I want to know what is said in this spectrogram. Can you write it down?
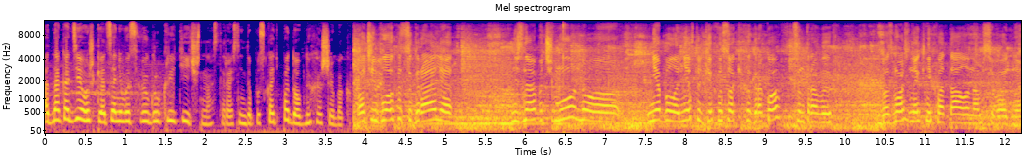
Однако девушки оценивают свою игру критично, стараясь не допускать подобных ошибок. Очень плохо сыграли. Не знаю почему, но не было нескольких высоких игроков центровых. Возможно, их не хватало нам сегодня.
